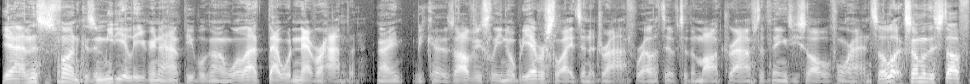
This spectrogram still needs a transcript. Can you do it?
Yeah, and this is fun because immediately you're going to have people going, well, that, that would never happen, right? Because obviously nobody ever slides in a draft relative to the mock drafts, the things you saw beforehand. So, look, some of this stuff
